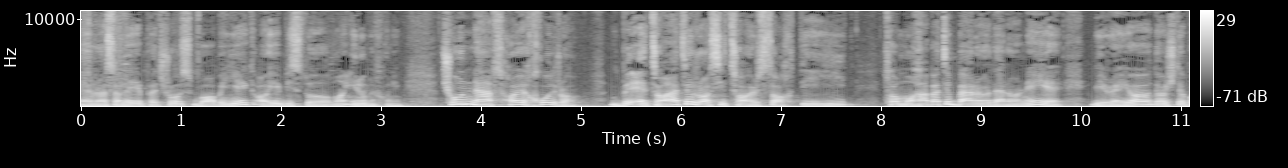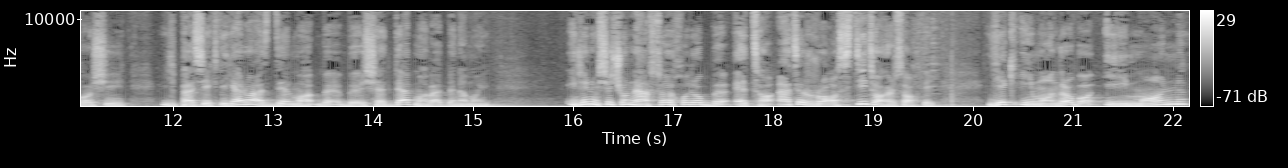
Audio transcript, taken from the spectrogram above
رساله پتروس باب یک آیه 22 ما اینو می‌خونیم. چون نفس های خود را به اطاعت راستی تاهر ساختی تا محبت برادرانه بیریا داشته باشید پس یکدیگر را از دل به شدت محبت بنمایید. اینجا نمیشه چون نفسهای خود را به اطاعت راستی تاهر ساخته یک ایمان را با ایمان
